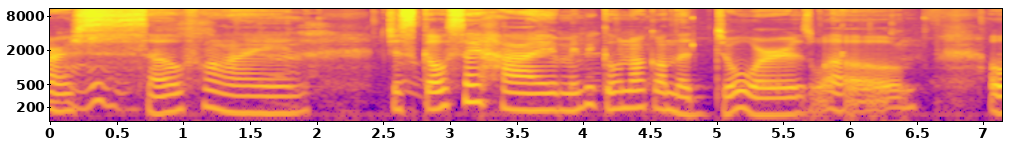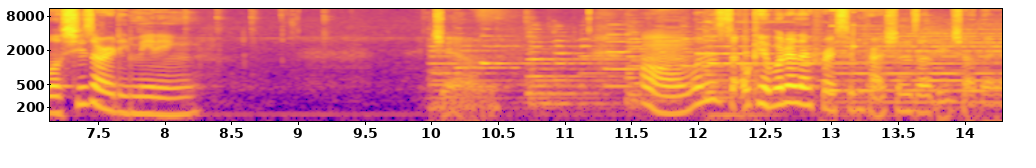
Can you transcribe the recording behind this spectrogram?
are so fine. Just go say hi. Maybe go knock on the door as well. Oh, well, she's already meeting June. Oh, what is the, okay? What are their first impressions of each other?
